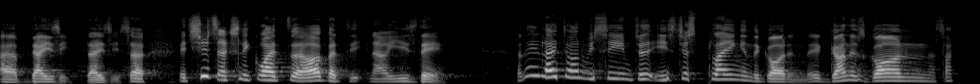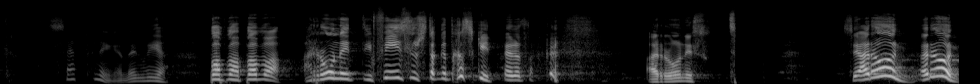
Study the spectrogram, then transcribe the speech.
uh, Daisy, Daisy. So it shoots actually quite hard, but he, now he's there. And then later on, we see him. Ju- he's just playing in the garden. The gun is gone. It's like, what's happening? And then we hear, Papa, Papa, Aaron het die vensterstuk het geskiet. En like, Aaron is Say, Aaron, Aaron.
